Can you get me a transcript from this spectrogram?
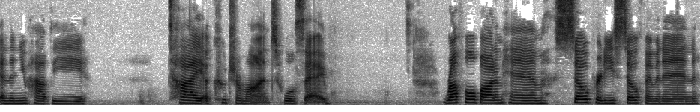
and then you have the tie accoutrement. We'll say ruffle bottom hem, so pretty, so feminine.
